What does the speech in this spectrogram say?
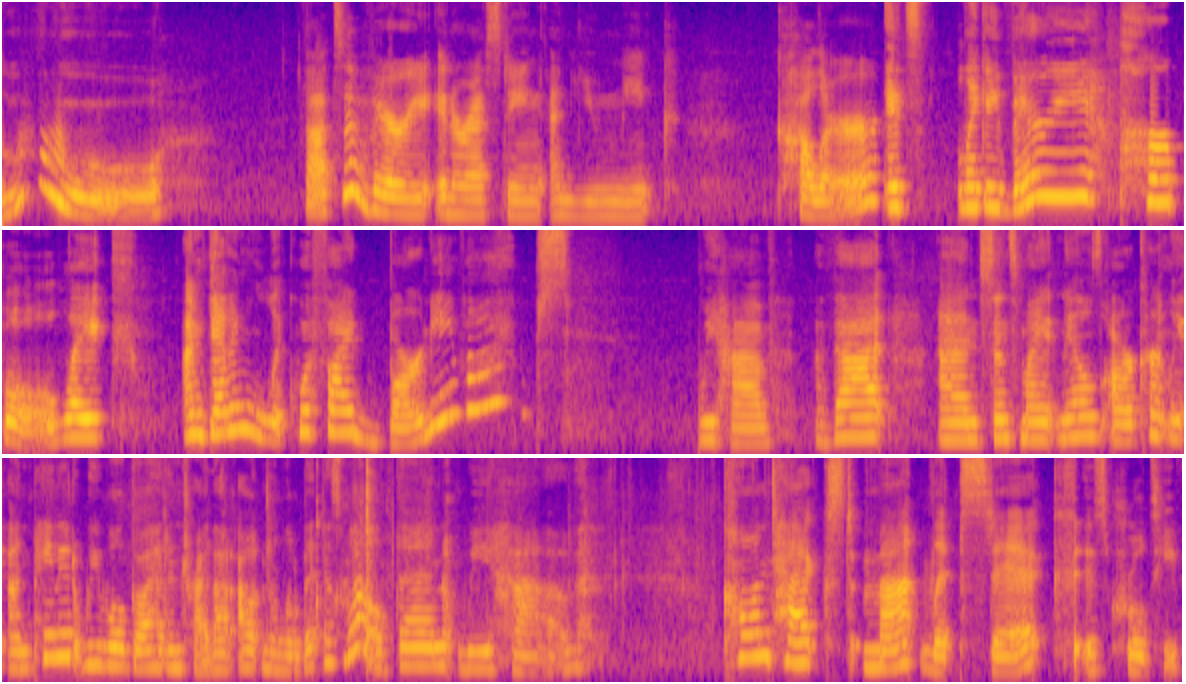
Ooh, that's a very interesting and unique color. It's like a very purple, like I'm getting liquefied Barney vibes. We have that and since my nails are currently unpainted, we will go ahead and try that out in a little bit as well. Then we have Context Matte Lipstick. It is cruelty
